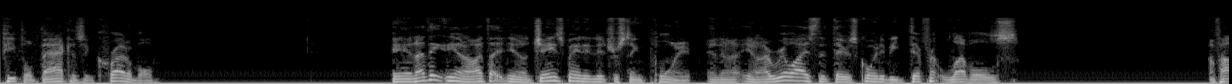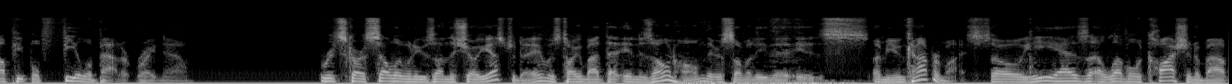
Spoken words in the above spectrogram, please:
people back is incredible. And I think, you know, I thought, you know, James made an interesting. And, uh, you know, I realized that there's going to be different levels of how people feel about it right now. Rich Scarcella, when he was on the show yesterday, was talking about that in his own home, there's somebody that is immune compromised. So he has a level of caution about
